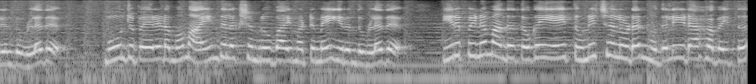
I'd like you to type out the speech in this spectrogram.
இருந்துள்ளது. மூன்று பேரிடமும் ஐந்து லட்சம் ரூபாய் மட்டுமே இருந்துள்ளது. இருப்பினும் அந்த தொகையை துணிச்சலுடன் முதலீடாக வைத்து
